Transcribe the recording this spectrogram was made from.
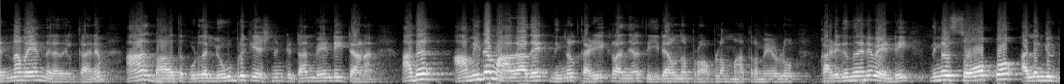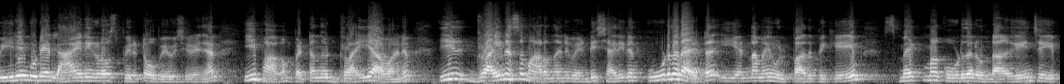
എണ്ണമയം നിലനിൽക്കാനും ആ ഭാഗത്ത് കൂടുതൽ ലൂബ്രിക്കേഷനും കിട്ടാൻ വേണ്ടിയിട്ടാണ്. അത് അമിതമാകാതെ നിങ്ങൾ കഴുകിക്കളഞ്ഞാൽ തീരാവുന്ന പ്രോബ്ലം മാത്രമേ ഉള്ളൂ. കഴുകുന്നതിന് വേണ്ടി നിങ്ങൾ സോപ്പോ അല്ലെങ്കിൽ വീര്യം കൂടിയ ലായനികളോ സ്പിരിറ്റോ ഉപയോഗിച്ച് കഴിഞ്ഞാൽ ഈ ഭാഗം പെട്ടെന്ന് ഡ്രൈ ആവാനും ഈ ഡ്രൈനെസ് മാറുന്നതിന് വേണ്ടി ശരീരം കൂടുതലായിട്ട് ഈ എണ്ണമയം ഉൽപ്പാദിപ്പിക്കുകയും സ്മെഗ്മ കൂടുതൽ ഉണ്ടാകുകയും ചെയ്യും.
